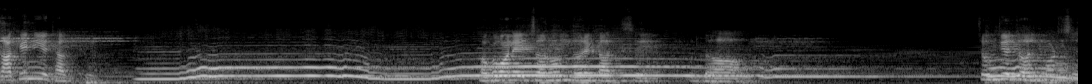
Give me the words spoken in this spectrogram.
কাকে নিয়ে থাকবে? ভগবানের চরণ ধরে কাঁদছে, উদ্ধব। চোখ দিয়ে জল পড়ছে।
